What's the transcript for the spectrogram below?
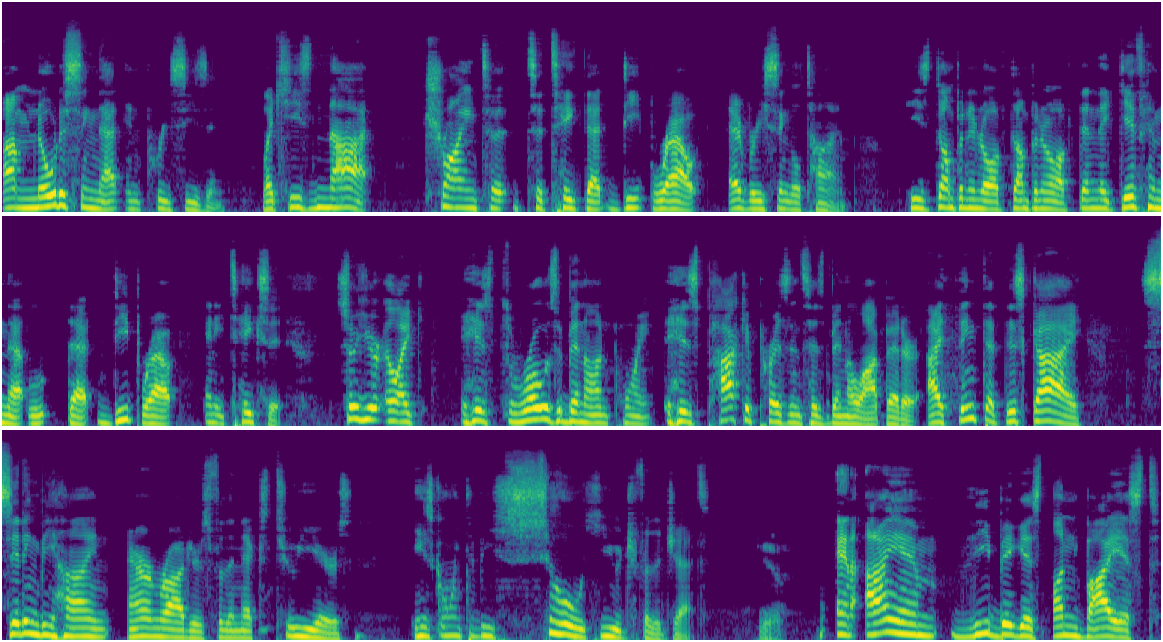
I'm noticing that in preseason. Like he's not trying to to take that deep route every single time. He's dumping it off, dumping it off. Then they give him that that deep route and he takes it. So you're like his throws have been on point. His pocket presence has been a lot better. I think that this guy sitting behind Aaron Rodgers for the next 2 years is going to be so huge for the Jets. Yeah. And I am the biggest unbiased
